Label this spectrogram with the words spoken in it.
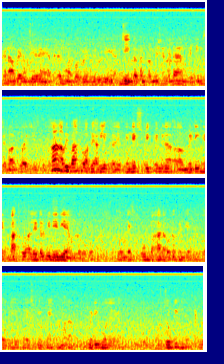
का नाम ले रहे हैं अक्षय कुमार बहुत हैं। जी। का कंफर्मेशन मिला है उनकी टीम से बात हुआ इस चीज़ को। हाँ अभी बात हुआ अभी अगले नेक्स्ट वीक में मेरा मीटिंग है। बात हुआ लेटर भी दे दिया है उन लोगों को। तो नेक्स्ट वो बाहर आउट ऑफ़ इंडिया है तो अभी नेक्स्ट वीक में हमारा मीटिंग हो जाएगा। और जो भी है वो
